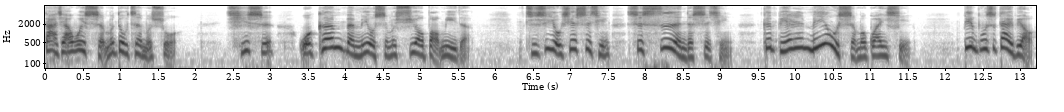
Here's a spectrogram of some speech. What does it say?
大家为什么都这么说。其实我根本没有什么需要保密的，只是有些事情是私人的事情，跟别人没有什么关系，并不是代表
